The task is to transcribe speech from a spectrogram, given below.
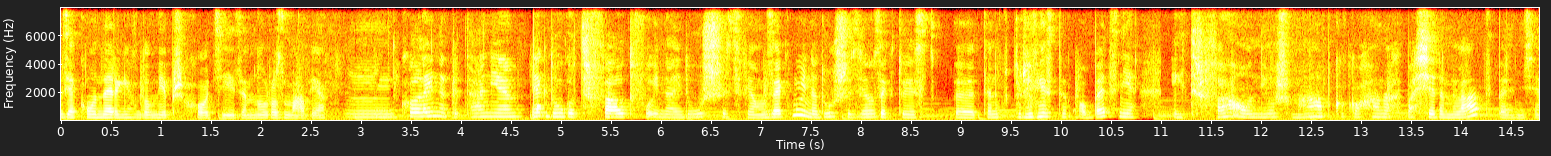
z jaką energią do mnie przychodzi, ze mną rozmawia. Mm, Kolejne pytanie. Jak długo trwał Twój najdłuższy związek? Mój najdłuższy związek to jest e, ten, w którym jestem obecnie i trwa on już, matko kochana, chyba 7 lat będzie.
